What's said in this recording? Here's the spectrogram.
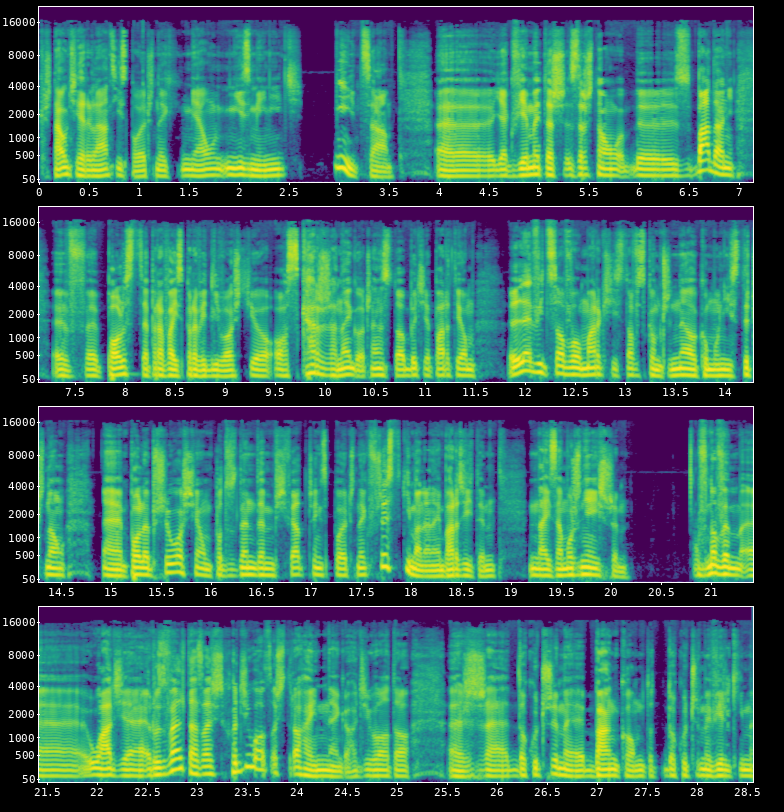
kształcie relacji społecznych miał nie zmienić Nica. E, jak wiemy też zresztą e, z badań w Polsce Prawa i Sprawiedliwości oskarżanego często o bycie partią lewicową, marksistowską czy neokomunistyczną e, polepszyło się pod względem świadczeń społecznych wszystkim, ale najbardziej tym najzamożniejszym. W nowym e, ładzie Roosevelta zaś chodziło o coś trochę innego. Chodziło o to, e, że dokuczymy bankom, do, dokuczymy wielkim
